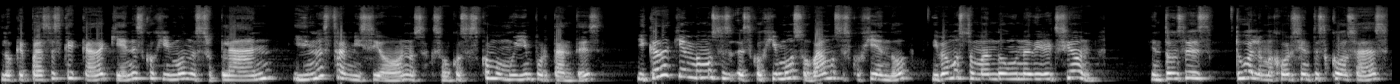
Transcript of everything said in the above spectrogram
Lo que pasa es que cada quien escogimos nuestro plan y nuestra misión, o sea, son cosas como muy importantes, y cada quien vamos escogimos o vamos escogiendo y vamos tomando una dirección. Entonces, tú a lo mejor sientes cosas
